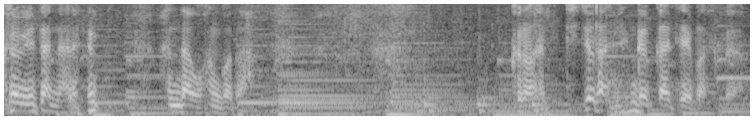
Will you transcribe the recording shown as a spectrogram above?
그럼 일단 나는 한다고 한 거다. 그런 치졸한 생각까지 해봤어요.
